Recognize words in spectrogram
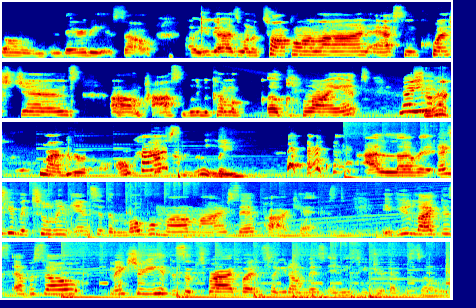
Boom, and there it is. So, uh, you guys want to talk online, ask some questions, um, possibly become a, a client. Now you sure. know, my girl. Okay. Absolutely. I love it. Thank you for tuning into the Mobile Mom Mindset podcast. If you like this episode, make sure you hit the subscribe button so you don't miss any future episodes.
